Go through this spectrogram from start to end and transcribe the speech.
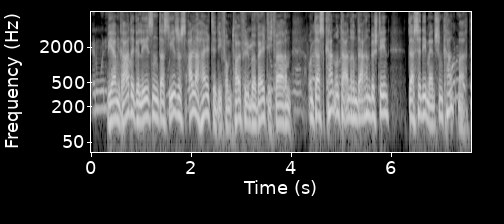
Wir haben gerade gelesen, dass Jesus alle heilte, die vom Teufel überwältigt waren. Und das kann unter anderem darin bestehen, dass er die Menschen krank macht.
